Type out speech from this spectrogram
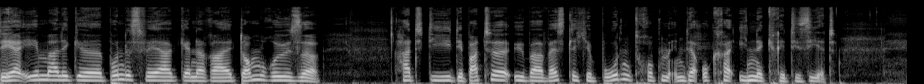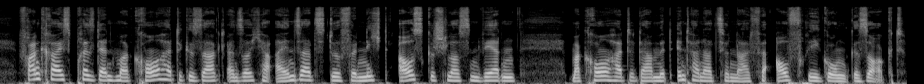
Der ehemalige Bundeswehrgeneral Domröse hat die Debatte über westliche Bodentruppen in der Ukraine kritisiert. Frankreichs Präsident Macron hatte gesagt, ein solcher Einsatz dürfe nicht ausgeschlossen werden. Macron hatte damit international für Aufregung gesorgt.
